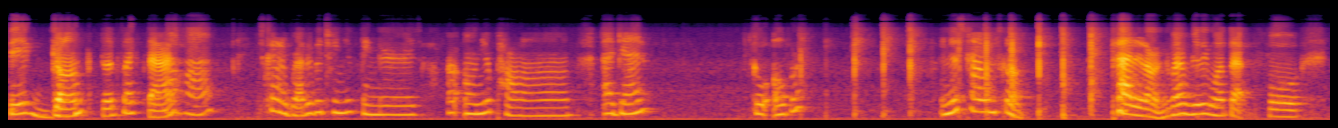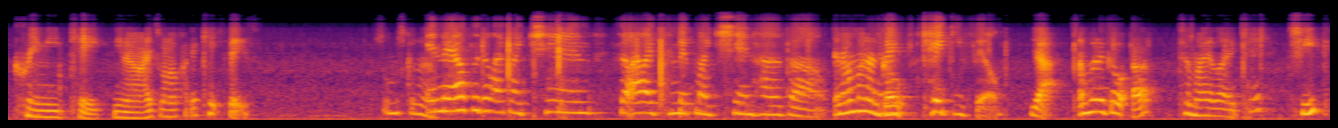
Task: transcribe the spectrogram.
big gunk that looks like Uh that. huh. Just gotta rub it between your fingers or on your palm. Again, go over. And this time I'm just gonna pat it on because I really want that full creamy cake. You know, I just want to look like a cake face. So I'm just gonna. And I also don't like my chin, so I like to make my chin have a, and I'm gonna go. nice cakey feel. Yeah, I'm gonna go up to my like Okay. cheek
